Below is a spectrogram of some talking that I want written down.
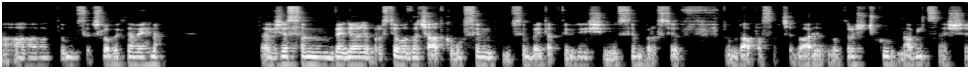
a tomu se člověk nevyhne. Takže jsem věděl, že prostě od začátku musím, musím být aktivnější, musím prostě v tom zápase předvádět o trošičku navíc, než,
